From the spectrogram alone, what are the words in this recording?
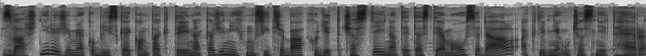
zvláštní režim jako blízké kontakty nakažených? Musí třeba chodit častěji na ty testy a mohou se dál aktivně účastnit her?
